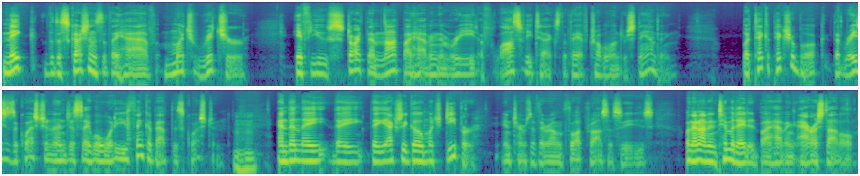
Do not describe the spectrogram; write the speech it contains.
make the discussions that they have much richer if you start them not by having them read a philosophy text that they have trouble understanding, but take a picture book that raises a question and just say, "Well, what do you think about this question?" Mm-hmm. And then they they they actually go much deeper in terms of their own thought processes when they're not intimidated by having Aristotle.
